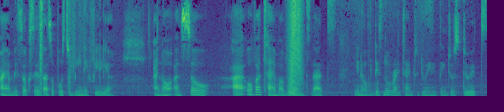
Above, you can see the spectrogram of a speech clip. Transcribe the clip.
I am a success as opposed to being a failure. And all. And so, I, over time, I've learned that, you know, there's no right time to do anything. Just do it.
